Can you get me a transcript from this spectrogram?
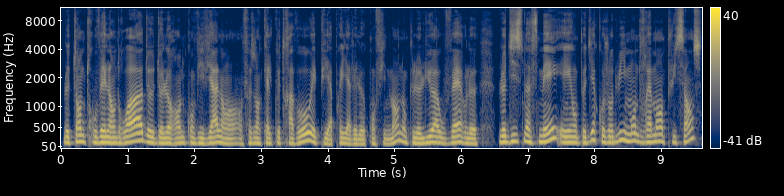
le, temps de trouver l'endroit, de, le rendre convivial en, faisant quelques travaux. Et puis après, il y avait le confinement. Donc le lieu a ouvert le, le 19 mai et on peut dire qu'aujourd'hui, il monte vraiment en puissance.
